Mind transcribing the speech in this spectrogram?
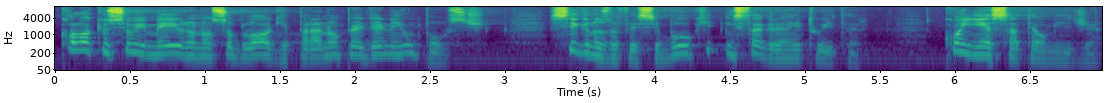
Coloque o seu e-mail no nosso blog para não perder nenhum post. Siga-nos no Facebook, Instagram e Twitter. Conheça a Telmídia.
